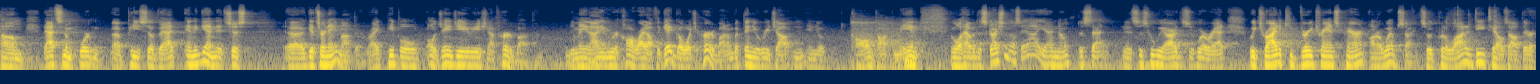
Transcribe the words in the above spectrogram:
Um, that's an important uh, piece of that. And again, it's just uh, gets our name out there, right? People, oh, J&G Aviation, I've heard about them. You may not even recall right off the get-go what you heard about them, but then you'll reach out and, and you'll call and talk to me, and we'll have a discussion. They'll say, oh, yeah, I know this, that, this is who we are, this is where we're at. We try to keep very transparent on our website. So we put a lot of details out there,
